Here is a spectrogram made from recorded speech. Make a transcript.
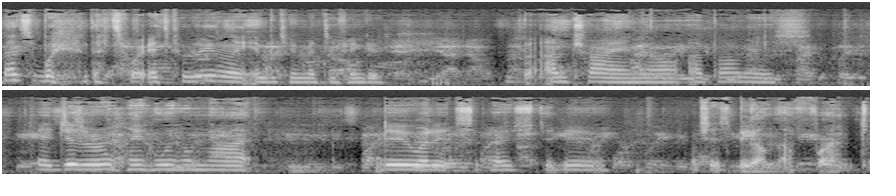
That's where that's where it's conveniently in between my two fingers. But I'm trying, y'all. I promise. It just really will not do what it's supposed to do, which is be on the front.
